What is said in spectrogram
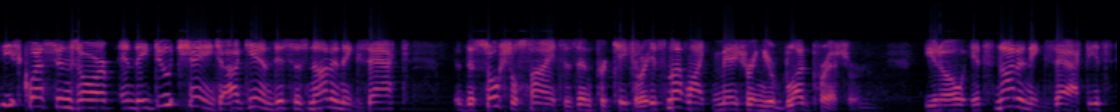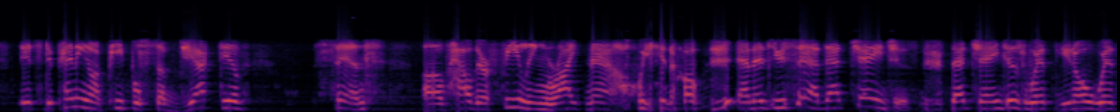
these questions are, and they do change. Again, this is not an exact. The social sciences, in particular, it's not like measuring your blood pressure. You know, it's not an exact. It's it's depending on people's subjective sense of how they're feeling right now, you know. And as you said, that changes. That changes with, you know, with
